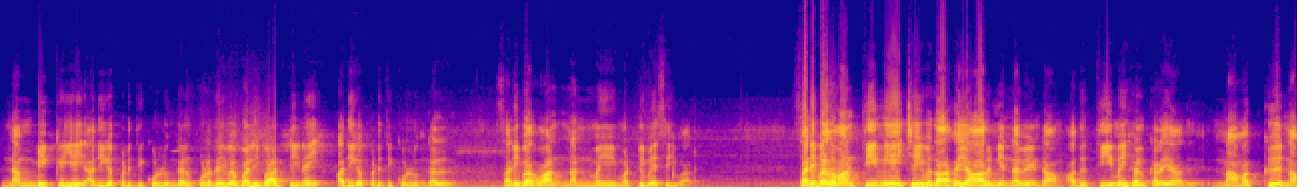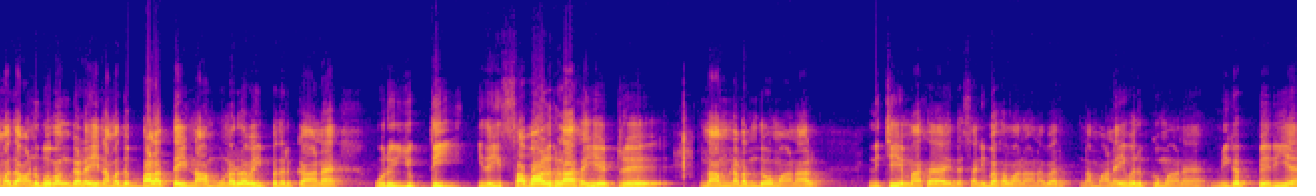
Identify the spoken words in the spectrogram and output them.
நம்பிக்கையை அதிகப்படுத்திக் கொள்ளுங்கள். குலதெய்வ வழிபாட்டினை அதிகப்படுத்திக் கொள்ளுங்கள். சனி பகவான் நன்மையை மட்டுமே செய்வார். சனி பகவான் தீமையை செய்வதாக யாரும் எண்ண வேண்டாம். அது தீமைகள் கிடையாது. நமக்கு நமது அனுபவங்களை நமது பலத்தை நாம் உணர வைப்பதற்கான ஒரு யுக்தி. இதை சவால்களாக ஏற்று நாம் நடந்தோமானால் நிச்சயமாக இந்த சனி பகவானானவர் நம் அனைவருக்குமான மிகப்பெரிய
